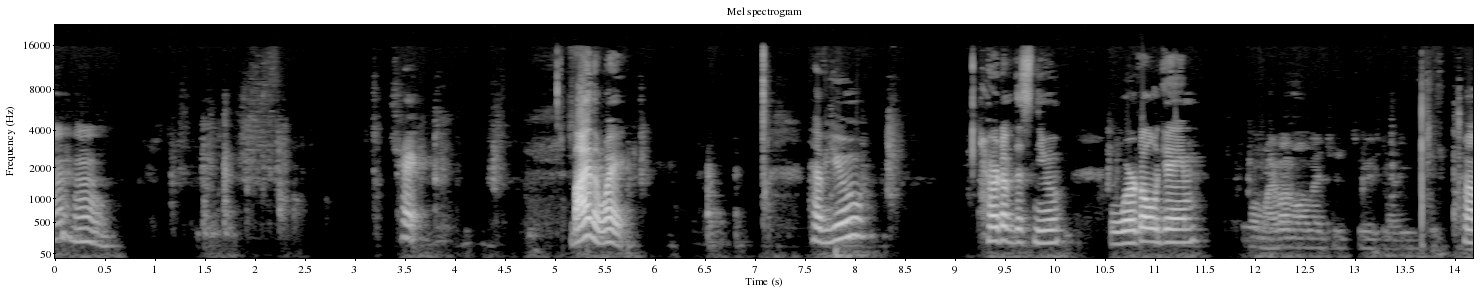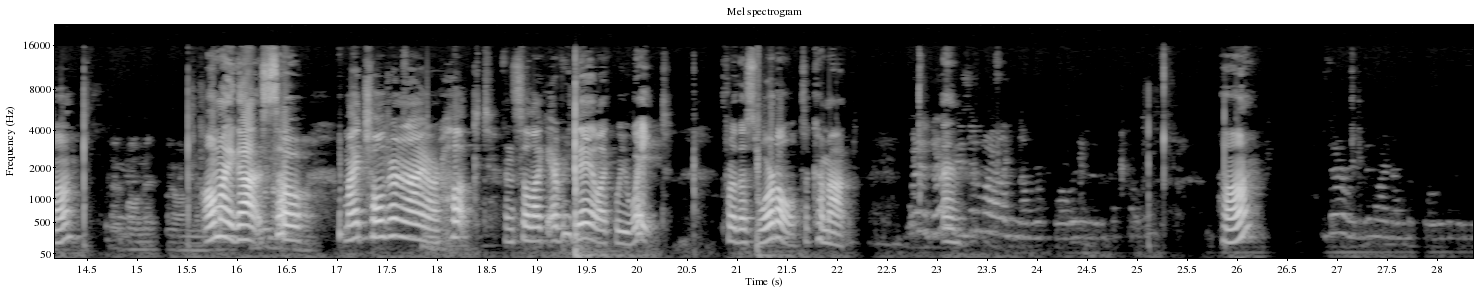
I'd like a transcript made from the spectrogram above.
Mm-hmm. Okay. By the way, have you heard of this new Wordle game? Well, my mom mentioned to his morning. Huh? My mom my mom Oh my God, We're not so- My children and I are hooked, and so like every day, like we wait for this Wordle to come out. Wait, is there a And- reason why like number four was in the color? Huh? Is there a reason why number four was in the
